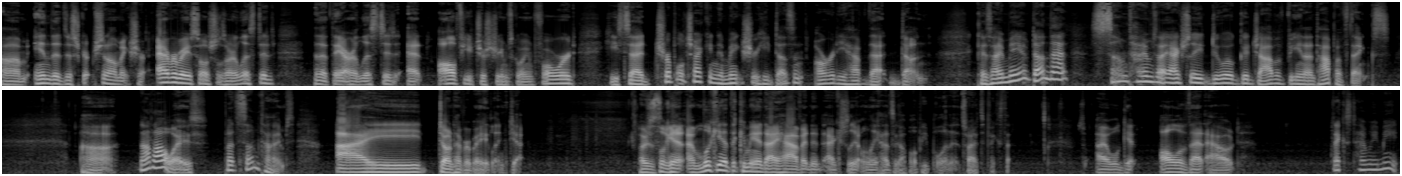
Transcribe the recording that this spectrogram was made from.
um, in the description, I'll make sure everybody's socials are listed and that they are listed at all future streams going forward. He said triple checking to make sure he doesn't already have that done. Because I may have done that. Sometimes I actually do a good job of being on top of things. Uh, not always, but sometimes. I don't have everybody linked yet. I was just looking at I'm looking at the command I have and it actually only has a couple of people in it, so I have to fix that. So I will get all of that out next time we meet.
